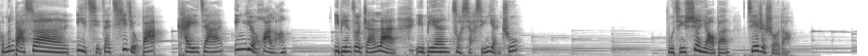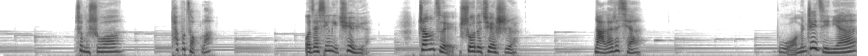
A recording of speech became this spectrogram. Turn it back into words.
我们打算一起在七九八开一家音乐画廊，一边做展览，一边做小型演出。母亲炫耀般接着说道：“这么说。”他不走了，我在心里雀跃，张嘴说的却是：“哪来的钱？我们这几年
